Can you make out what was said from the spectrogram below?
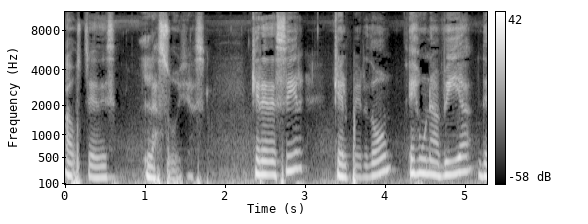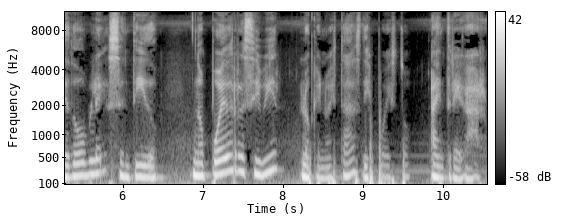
a ustedes las suyas. Quiere decir que el perdón es una vía de doble sentido. No puedes recibir lo que no estás dispuesto a entregar.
